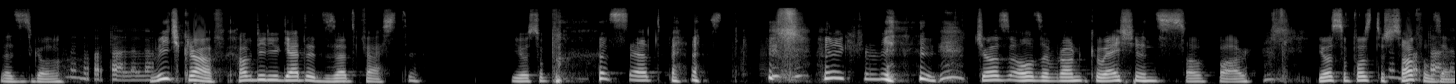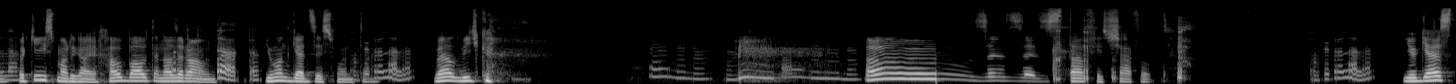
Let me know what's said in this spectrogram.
Let's go. Witchcraft. How did you get it that fast? You're supposed that fast. Actually, chose all the wrong questions so far. You're supposed to shuffle them. Okay, smart guy. How about another round? You won't get this one time. Well, which? co- oh, the, the stuff is shuffled. You guessed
